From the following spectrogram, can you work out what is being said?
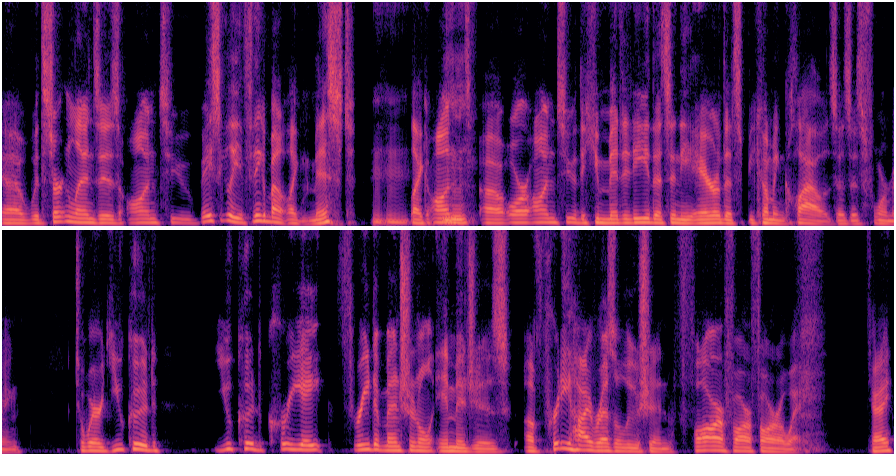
uh, with certain lenses onto basically, if you think about like mist, Mhm. like on uh, or onto the humidity that's in the air that's becoming clouds as it's forming to where you could you could create three-dimensional images of pretty high resolution far far far away okay?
